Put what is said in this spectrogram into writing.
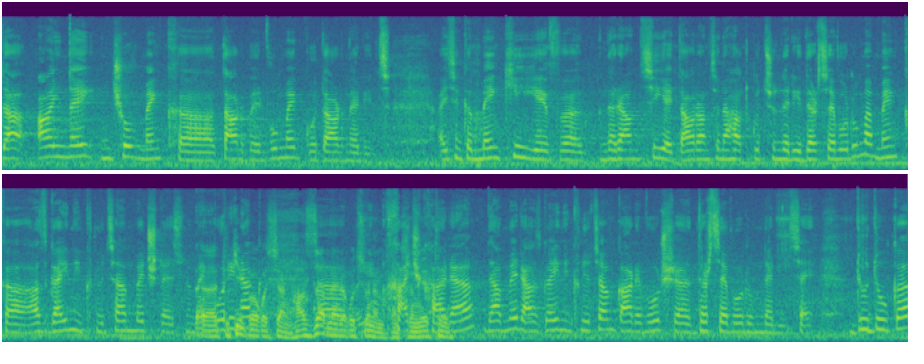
դա այն է, ինչով մենք տարբերվում ենք գոտարներից այսինքն մենքի եւ նրանցի այդ առանձնահատկությունների դրսևորումը մենք ազգային ինքնության մեջ տեսնում ենք օրինակ Պողոսյան հազար ներողություն եմ խնդրում եթե դա մեր ազգային ինքնության կարևոր դրսևորումներից է դուդուկը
